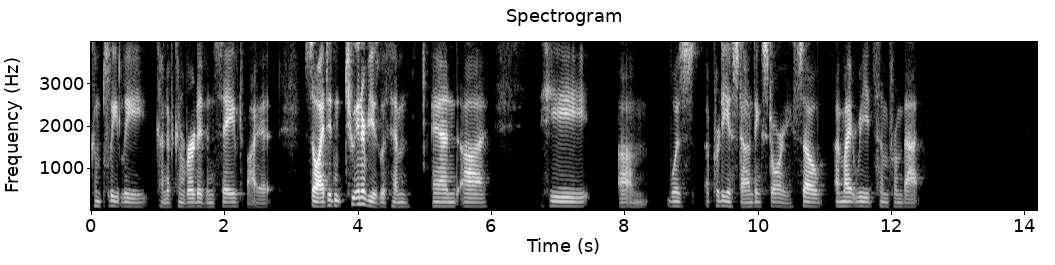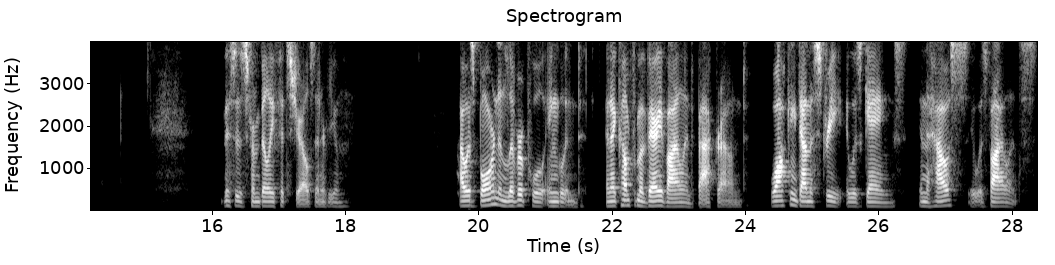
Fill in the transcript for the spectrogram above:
completely kind of converted and saved by it. So I did two interviews with him, and uh, he um, was a pretty astounding story. So I might read some from that. This is from Billy Fitzgerald's interview. I was born in Liverpool, England, and I come from a very violent background. Walking down the street, it was gangs. In the house, it was violence.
